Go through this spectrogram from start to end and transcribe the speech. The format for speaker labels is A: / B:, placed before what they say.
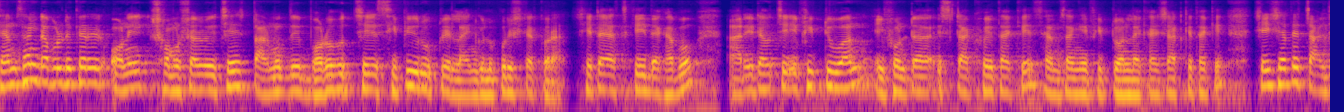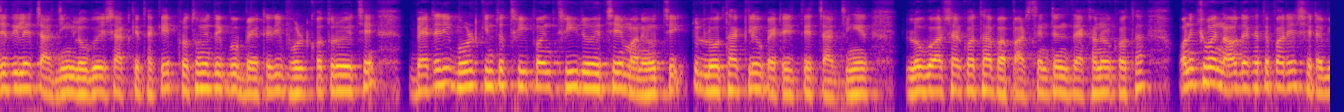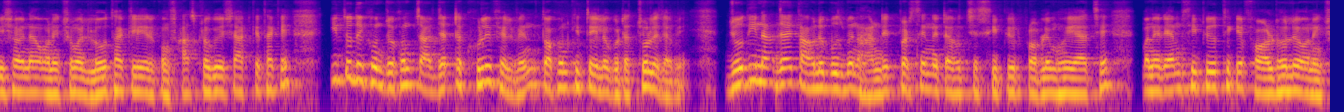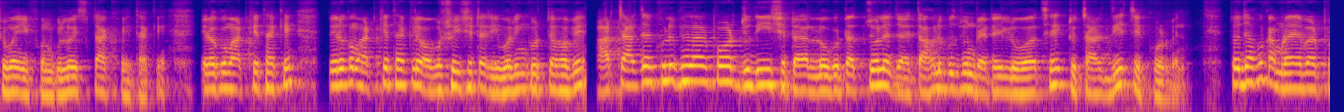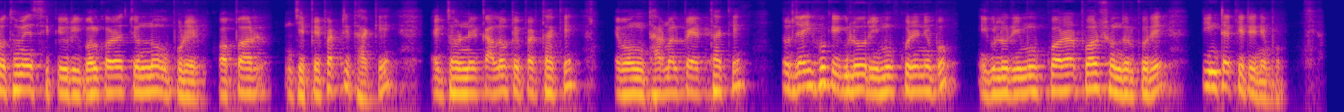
A: Samsung double ডেকারের অনেক সমস্যা রয়েছে। তার মধ্যে বড় হচ্ছে সিপিউর উপরের লাইনগুলো পরিষ্কার করা। সেটা আজকেই দেখাবো। আর এটা হচ্ছে এ ফিফটি ওয়ান এই ফোনটা স্টাক হয়ে থাকে। স্যামসাং এ ফিফটি ওয়ান লেখা এসে আটকে থাকে। সেই সাথে চার্জে দিলে চার্জিং লোগো এসে আটকে থাকে। প্রথমে দেখব ব্যাটারি ভোল্ট কত রয়েছে। ব্যাটারি ভোল্ট কিন্তু থ্রি পয়েন্ট থ্রি রয়েছে মানে হচ্ছে একটু লো থাকলেও ব্যাটারিতে চার্জিংয়ের লোগো আসার কথা বা পার্সেন্টেজ দেখানোর কথা। অনেক সময় নাও দেখাতে পারে, সেটা বিষয় না। অনেক সময় লো থাকলে এরকম ফাস্ট লোগো এসে আটকে থাকে। কিন্তু দেখুন, যখন চার্জারটা খুলে ফেলবেন, তখন কিন্তু এই লোগোটা চলে যাবে। যদি না যায়, তাহলে বুঝবেন হান্ড্রেড পার্সেন্ট এটা হচ্ছে সিপিউর প্রবলেম হয়ে আছে। মানে র্যাম সিপিউ থেকে ফল্ট হলে অনেক সময় এই ফোনগুলো স্টাক হয়ে থাকে। এরকম আটকে থাকে। তো এরকম আটকে থাকলে অবশ্যই সেটা রিবোলিং করতে হবে। আর চার্জার খুলে ফেলার পর যদি সেটা লোগোটা চলে যায়, তাহলে বুঝবেন ব্যাটারি লো আছে। একটু চার্জ দিয়ে চেক করবেন। তো যাই হোক, আমরা এবার প্রথমে সিপিউ রিভল করার জন্য উপরের কপার যে পেপারটি থাকে, এক ধরনের কালো পেপার থাকে এবং থার্মাল প্যাড থাকে। তো যাই হোক, এগুলো রিমুভ করে নেব। এগুলো রিমুভ করার পর সুন্দর করে টিনটা কেটে নেব।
